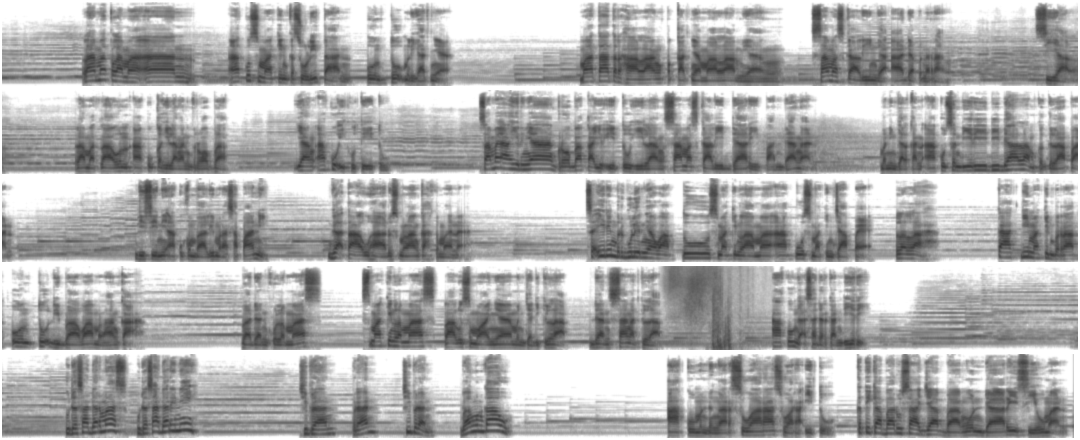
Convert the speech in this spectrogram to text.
Lama-kelamaan, aku semakin kesulitan untuk melihatnya. Mata terhalang pekatnya malam yang sama sekali nggak ada penerang. Sial, lambat laun aku kehilangan gerobak yang aku ikuti itu. Sampai akhirnya gerobak kayu itu hilang sama sekali dari pandangan. Meninggalkan aku sendiri di dalam kegelapan. Di sini aku kembali merasa panik. Gak tahu harus melangkah ke mana. Seiring bergulirnya waktu, semakin lama aku semakin capek, lelah, kaki makin berat untuk dibawa melangkah. Badanku lemas, semakin lemas, lalu semuanya menjadi gelap dan sangat gelap. Aku nggak sadarkan diri. Udah sadar mas, udah sadar ini Gibran, Bran, Gibran, bangun kau Aku mendengar suara-suara itu ketika baru saja bangun dari siuman.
